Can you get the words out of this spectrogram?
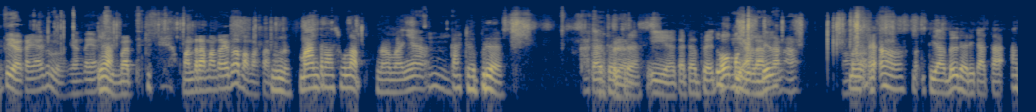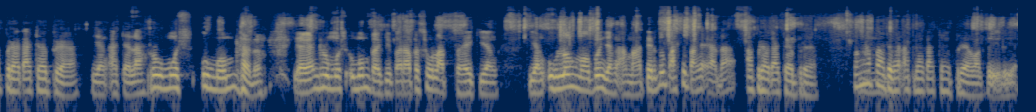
itu ya kayak itu loh yang kayak ya. jimat mantra-mantra itu apa mas hmm. mantra sulap namanya hmm. kadabra. kadabra kadabra iya kadabra itu oh, diambil meng, eh, eh, diambil dari kata abrakadabra yang adalah rumus umum gitu. ya kan rumus umum bagi para pesulap baik yang yang ulung maupun yang amatir tuh pasti pakai kata abrakadabra mengapa hmm. dengan abrakadabra waktu itu ya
